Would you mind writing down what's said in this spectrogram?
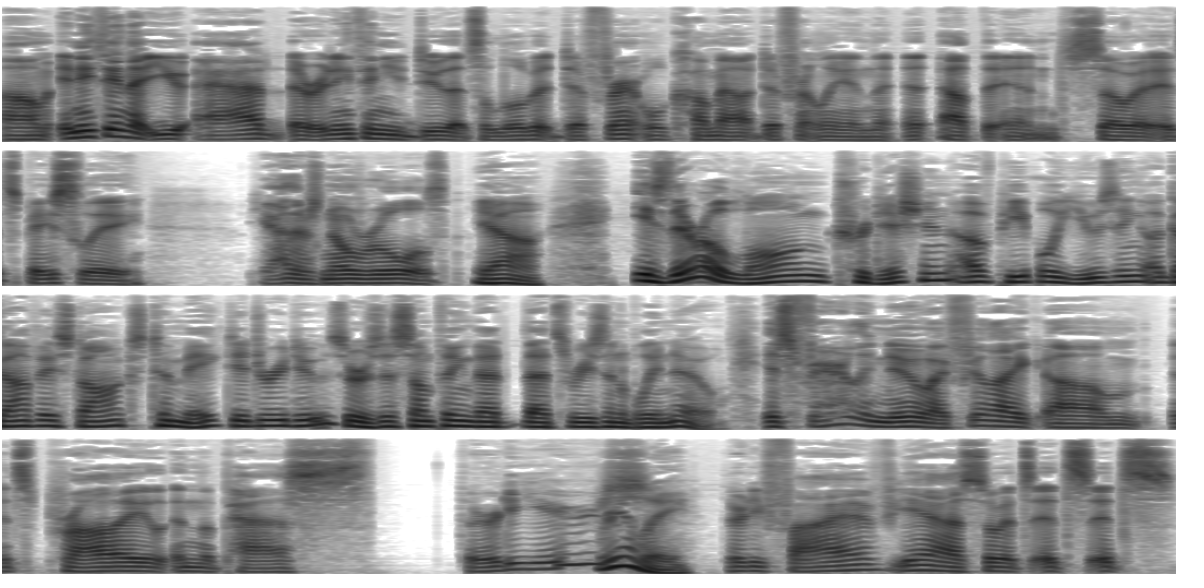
Um, anything that you add or anything you do that's a little bit different will come out differently in the out the end. So it's basically, yeah, there's no rules. Yeah. Is there a long tradition of people using agave stalks to make didgeridoos, or is this something that, that's reasonably new? It's fairly new. I feel like um, it's probably in the past thirty years. Really? thirty five? Yeah. So it's it's it's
